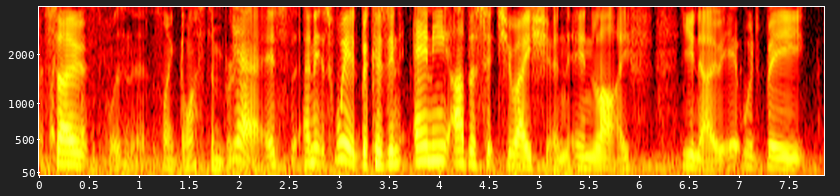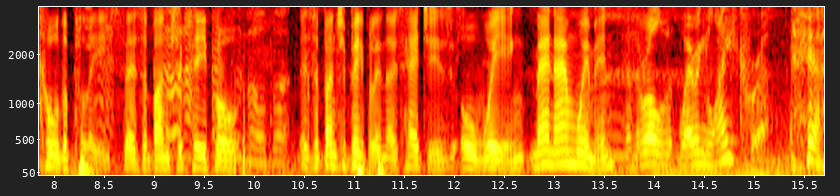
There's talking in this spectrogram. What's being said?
It's so like a festival, isn't it? It's like Glastonbury. yeah, it's and it's weird because in any other situation in life, you know, it would be call the police. There's a bunch So of people. but- There's a bunch of people in those hedges, all weeing, men and women. And they're all wearing lycra. Yeah.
